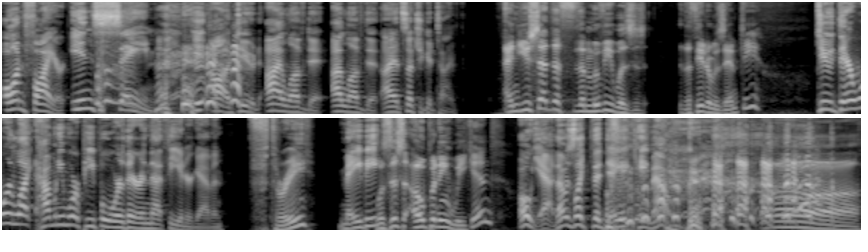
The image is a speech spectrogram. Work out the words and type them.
on fire, insane. It- oh, dude, I loved it. I loved it. I had such a good time. And you said that the movie was the theater was empty? Dude, there were like how many more people were there in that theater, Gavin? Three? Maybe. Was this opening weekend? oh yeah, that was like the day it came out. Oh,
